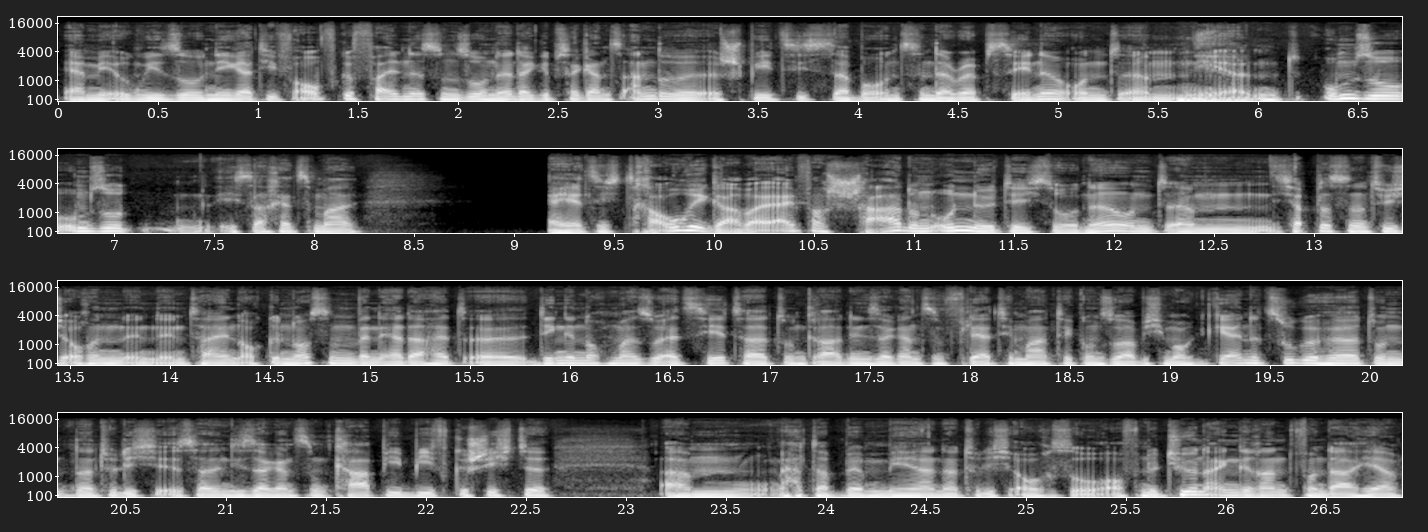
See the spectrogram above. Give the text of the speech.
er mir irgendwie so negativ aufgefallen ist und so, ne? Da gibt's ja ganz andere Spezies da bei uns in der Rap-Szene und, ähm, ja. und umso, umso, ich sag jetzt mal, ja, jetzt nicht trauriger, aber einfach schade und unnötig so, ne? Und ähm, ich habe das natürlich auch in, in, in Teilen auch genossen, wenn er da halt äh, Dinge nochmal so erzählt hat und gerade in dieser ganzen Flair-Thematik und so habe ich ihm auch gerne zugehört und natürlich ist er in dieser ganzen Carpi-Beef-Geschichte, ähm, hat er bei mir natürlich auch so offene Türen eingerannt, von daher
